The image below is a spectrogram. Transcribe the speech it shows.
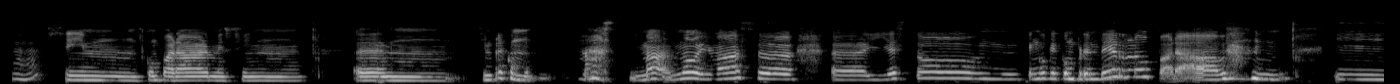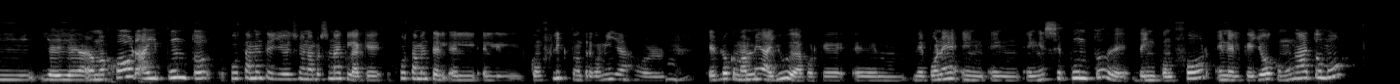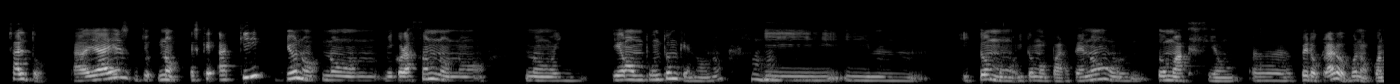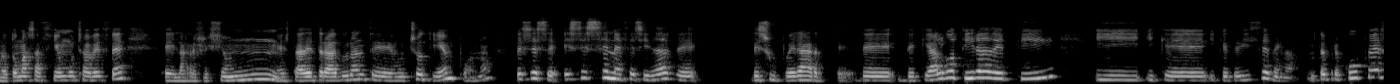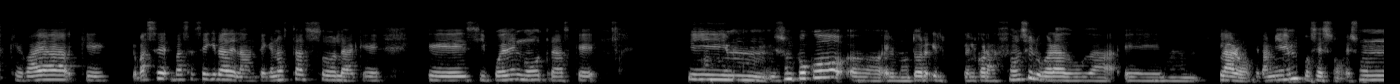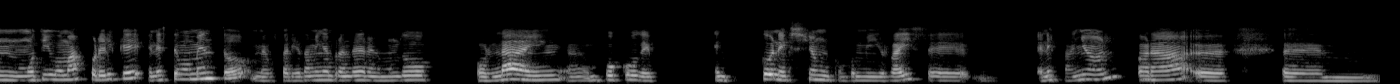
sin compararme, sin... Em, siempre como más y más, ¿no? Y más, eh, eh, y esto mm, tengo que comprenderlo para... y, a lo mejor hay puntos, justamente yo soy una persona que la que justamente el, conflicto, entre comillas, es lo que más me ayuda, porque em, me pone en, en, ese punto de, de, inconfort en el que yo, como un átomo, salto. ya es, no, es que aquí yo no, no mi corazón no, no, no llega a un punto en que no, ¿no? y, y, tomo, y tomo parte, ¿no? Tomo acción. Eh, pero claro, bueno, cuando tomas acción muchas veces, eh, la reflexión está detrás durante mucho tiempo, ¿no? Es, ese, es esa necesidad de, de superarte, de, de, que algo tira de ti y, y, que, y, que, te dice, venga, no te preocupes, que, vaya, que, vas, a, vas, a, seguir adelante, que no estás sola, que, que si pueden otras, que y mm, es un poco ah, el motor, el, corazón sin lugar a duda. Eh, claro, que también, pues eso, es un motivo más por el que en este momento me gustaría también emprender en el mundo online, eh, un poco de conexión con, mi raíz eh, en español para em,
